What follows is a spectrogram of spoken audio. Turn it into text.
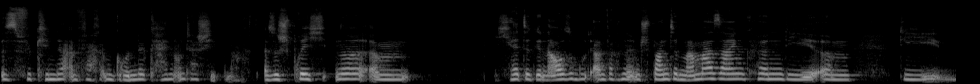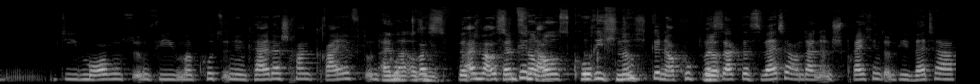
es für Kinder einfach im Grunde keinen Unterschied macht. Also sprich, ne, ähm, ich hätte genauso gut einfach eine entspannte Mama sein können, die, ähm, die, die morgens irgendwie mal kurz in den Kleiderschrank greift und einmal guckt, was Bett, einmal aus dem Fenster genau, richtig, ne? genau, guckt, was ja. sagt das Wetter und dann entsprechend irgendwie Wetter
